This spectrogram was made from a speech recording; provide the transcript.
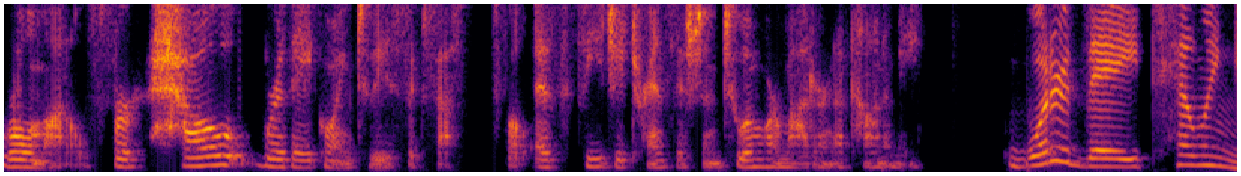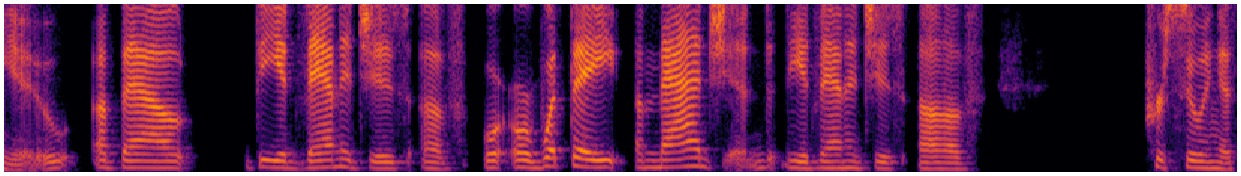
role models for how were they going to be successful as Fiji transitioned to a more modern economy. What are they telling you about the advantages of, or, or what they imagined the advantages of pursuing a,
